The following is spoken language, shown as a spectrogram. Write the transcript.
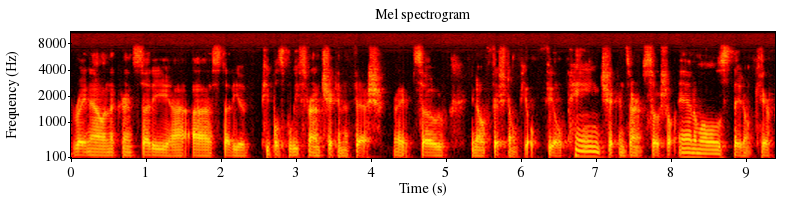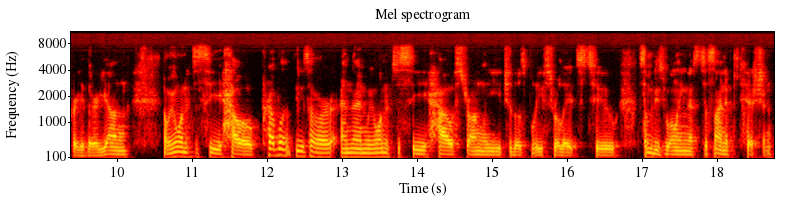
right now in the current study uh, a study of people's beliefs around chicken and fish, right? So you know, fish don't feel feel pain, chickens aren't social animals, they don't care for their young, and we wanted to see how prevalent these are, and then we wanted to see how strongly each of those beliefs relates to somebody's willingness to sign a petition,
